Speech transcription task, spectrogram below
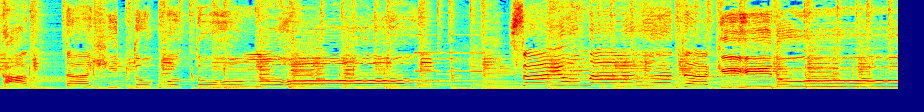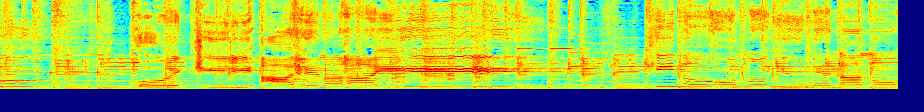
たった一言のこれきり会えない。昨日の夢なの。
